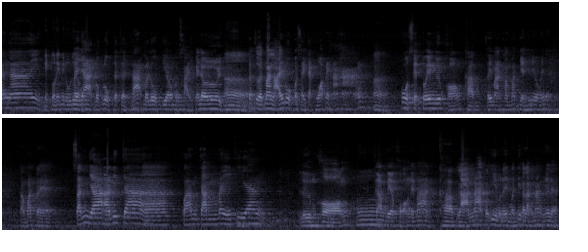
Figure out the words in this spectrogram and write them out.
ยังไง เด็กตัวเล็กไม่รู้เรื่ไม่องยากหรอกลูกจะเกิดพระมารูปเดียวก็ใส่ไปเลยเออจะเกิดมาหลายรูปก็ใส่จากหัวไปหาหางเออพูดเสร็จตัวเองลืมของครับ เคยมาทำวัดเย็นที่นี่บ้างไหมเนี่ยทำวัดแปลสัญญาอนิจจา ความจำไม่เที่ยง ลืมของอืมกลับเปลของในบ้านครับ หลานลากเก้าอี้มาเลยเหมือนที่กำลังนั่งอยู่นี่แหละ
